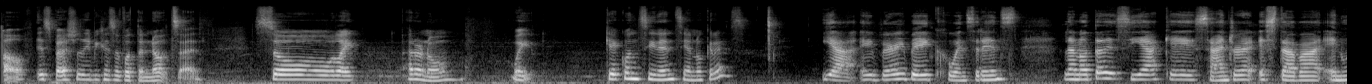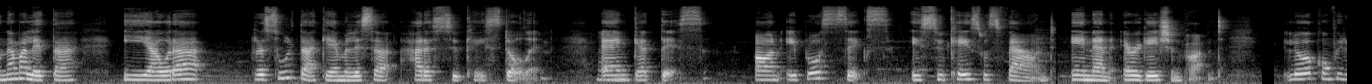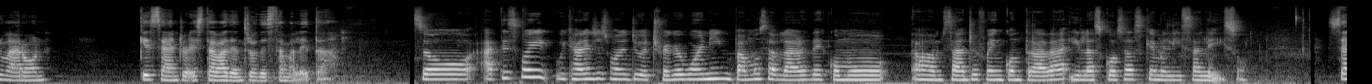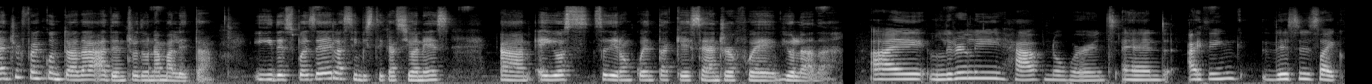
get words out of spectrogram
Especially because of what the note said. So, like, I don't know. Wait, qué coincidencia, ¿no crees? Yeah, a very big coincidence. La nota decía que Sandra estaba en una maleta y ahora resulta que Melissa had a suitcase stolen. And get this on April 6th, a suitcase was found in an irrigation pond. Luego confirmaron que Sandra estaba dentro de esta maleta. So at this point, we kind of just want to do a trigger warning. Vamos a hablar de cómo um, Sandra fue encontrada y las cosas que Melissa le hizo. Sandra fue encontrada adentro de una maleta y después de las investigaciones, um, ellos se dieron cuenta que Sandra fue violada. I literally have no words, and I think this is like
